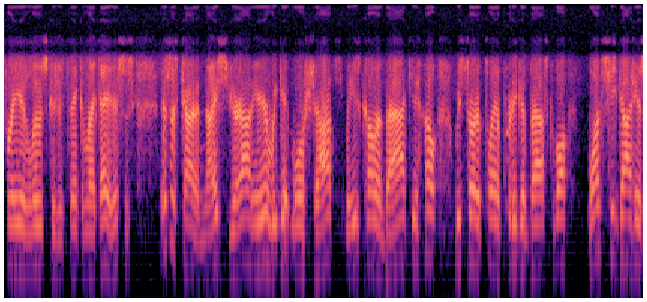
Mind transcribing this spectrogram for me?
free and loose because you're thinking like, hey, this is this is kind of nice. You're out here, we get more shots, but he's coming back. You know, we started playing pretty good basketball once he got his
